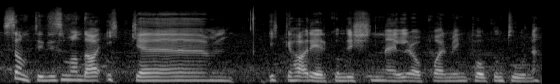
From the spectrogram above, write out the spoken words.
Samtidig som man da ikke, ikke har aircondition eller oppvarming på kontorene.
